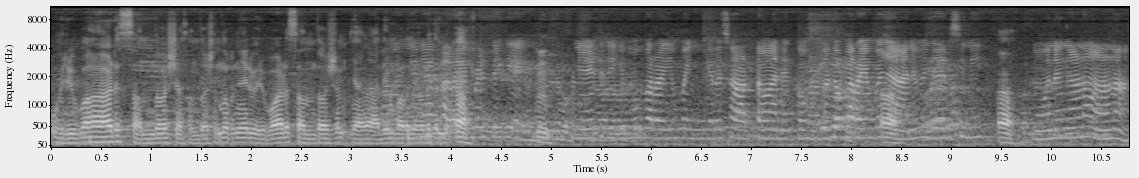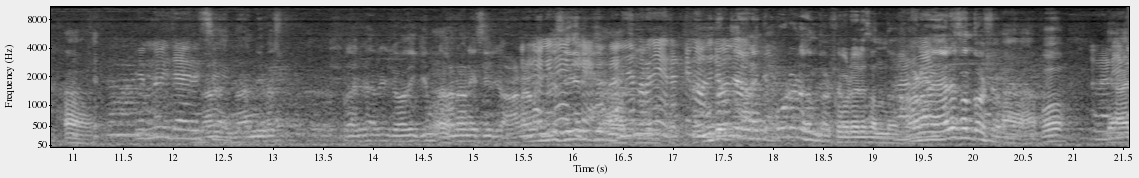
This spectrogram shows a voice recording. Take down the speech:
ഒരുപാട് സന്തോഷം. സന്തോഷം എന്ന് പറഞ്ഞാൽ ഒരുപാട് സന്തോഷം ഞാൻ ആദ്യം പറഞ്ഞ പോലെ തന്നെ. ആ. പറയും ഭയങ്കര ചാട്ടം അനക്കം എന്നൊക്കെ പറയുമ്പോ ഞാനും വിചാരിച്ചിനി ആ. ആണാ എന്ന് വിചാരിച്ചു. കൂടുതൽ സന്തോഷം. കൂടുതൽ ഞാൻ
